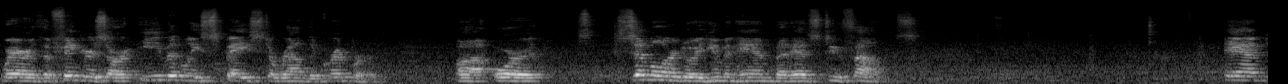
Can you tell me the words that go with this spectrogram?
where the fingers are evenly spaced around the gripper, uh, or similar to a human hand but has two thumbs. And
